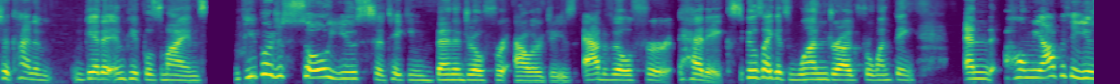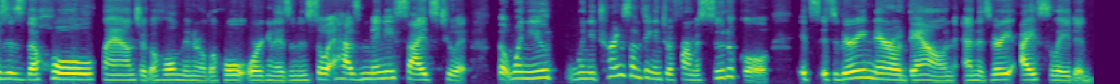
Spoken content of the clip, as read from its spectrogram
to kind of get it in people's minds people are just so used to taking Benadryl for allergies, Advil for headaches. It feels like it's one drug for one thing. And homeopathy uses the whole plant or the whole mineral, the whole organism, and so it has many sides to it. But when you when you turn something into a pharmaceutical, it's it's very narrowed down and it's very isolated.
